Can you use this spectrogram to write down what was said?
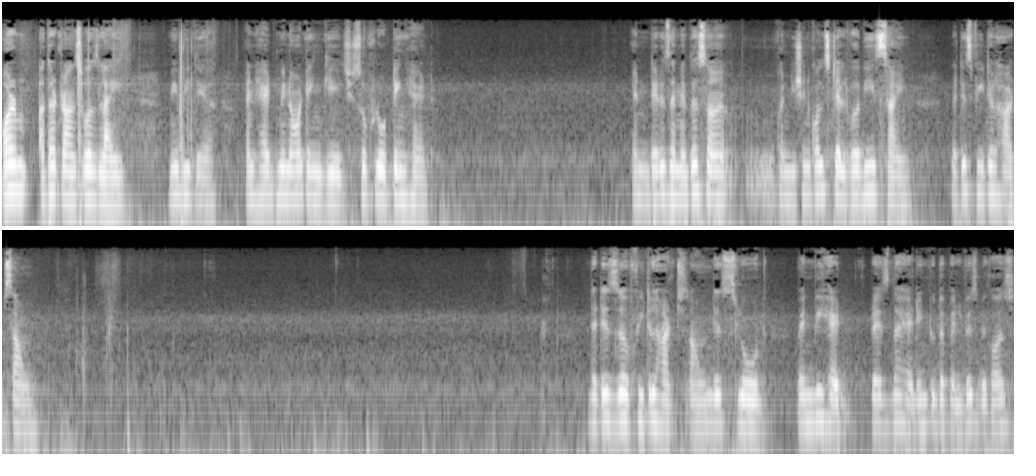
or other transverse lie may be there and head may not engage so floating head. And there is another um, condition called Stallworthy's sign that is fetal heart sound. That is the fetal heart sound is slowed when we head press the head into the pelvis because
